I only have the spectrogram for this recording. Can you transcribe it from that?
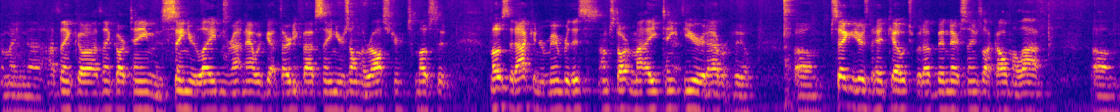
I mean, uh, I think uh, I think our team is senior laden. Right now, we've got 35 seniors on the roster. It's most that most that I can remember. This I'm starting my 18th year at Albertville. Um, second year as the head coach, but I've been there seems like all my life. Um,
